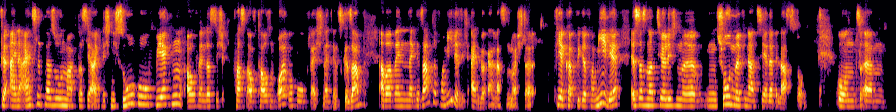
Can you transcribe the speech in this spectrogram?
Für eine Einzelperson mag das ja eigentlich nicht so hoch wirken, auch wenn das sich fast auf 1000 Euro hochrechnet insgesamt. Aber wenn eine gesamte Familie sich einbürgern lassen möchte, vierköpfige Familie, ist das natürlich eine, schon eine finanzielle Belastung. Und ähm,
